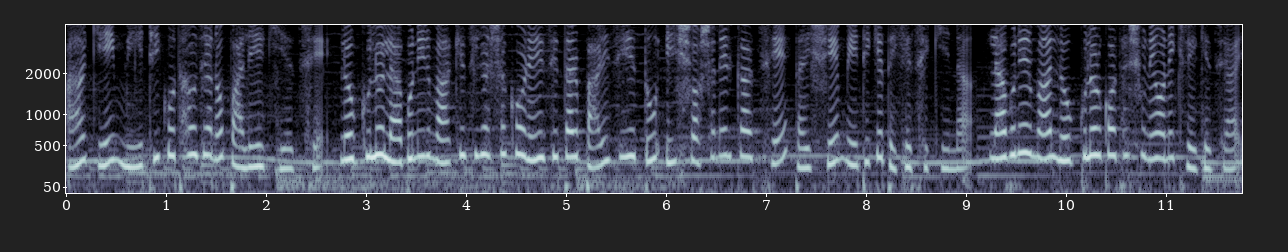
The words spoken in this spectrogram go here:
আগে মেয়েটি কোথাও যেন পালিয়ে গিয়েছে। লোকগুলো লাবণীর মাকে জিজ্ঞাসা করে যে তার বাড়ি যেহেতু এই শ্মশানের কাছে, তাই সে মেয়েটিকে দেখেছে কিনা। লাবণীর মা লোকগুলোর কথা শুনে অনেক রেগে যায়।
